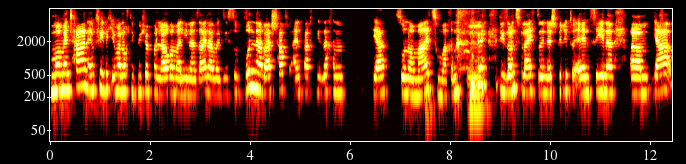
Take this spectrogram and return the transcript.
Momentan empfehle ich immer noch die Bücher von Laura Marlina Seiler, weil sie es so wunderbar schafft, einfach die Sachen ja so normal zu machen, mhm. die sonst vielleicht so in der spirituellen Szene ähm, ja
